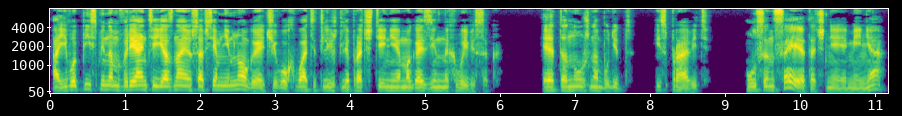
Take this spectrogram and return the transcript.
а его письменном варианте я знаю совсем немногое, чего хватит лишь для прочтения магазинных вывесок. Это нужно будет исправить. У сенсея, точнее меня,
